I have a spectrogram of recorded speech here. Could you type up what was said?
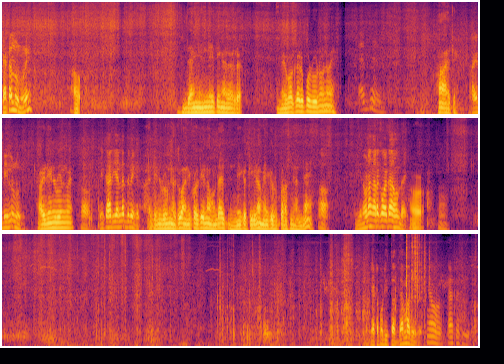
කැටලුණු නේ ඔව්. දැන් ඉන්නේ ඉතින් අර අර මේවා කරපු ලුණු නෙවෙයි ඇද්ද? හා ඉතින් අයඩින් ලුණුද අයිඩින් ලුණු නෙවෙයි ආ ඒක හරියන්නේ නැද්ද මේකට? අයිඩින් ලුණු නැතුව අනිකෝ තියෙන හොඳයි. මේක තියෙනවා මේක ප්‍රශ්නයක් නැහැ ආ තියෙනවා නම් අරක වඩා හොඳයි. ඔව් යට පොඩිත්තක් දැම්මද ඒක? ඔව් කට තියෙනවා.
